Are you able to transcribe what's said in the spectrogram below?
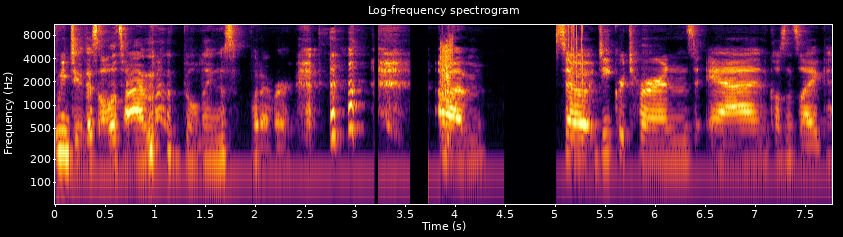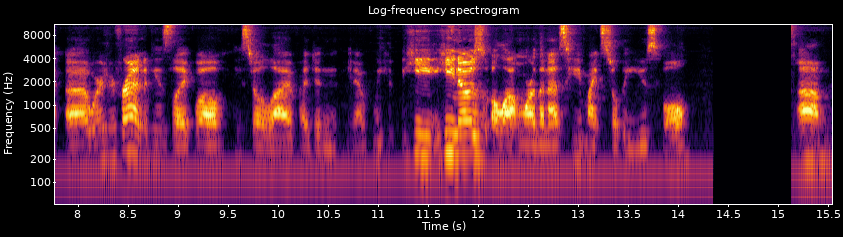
we do this all the time. Buildings, whatever. um, so Deke returns and Coulson's like, uh, "Where's your friend?" And he's like, "Well, he's still alive. I didn't, you know, we, he he knows a lot more than us. He might still be useful." Um,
